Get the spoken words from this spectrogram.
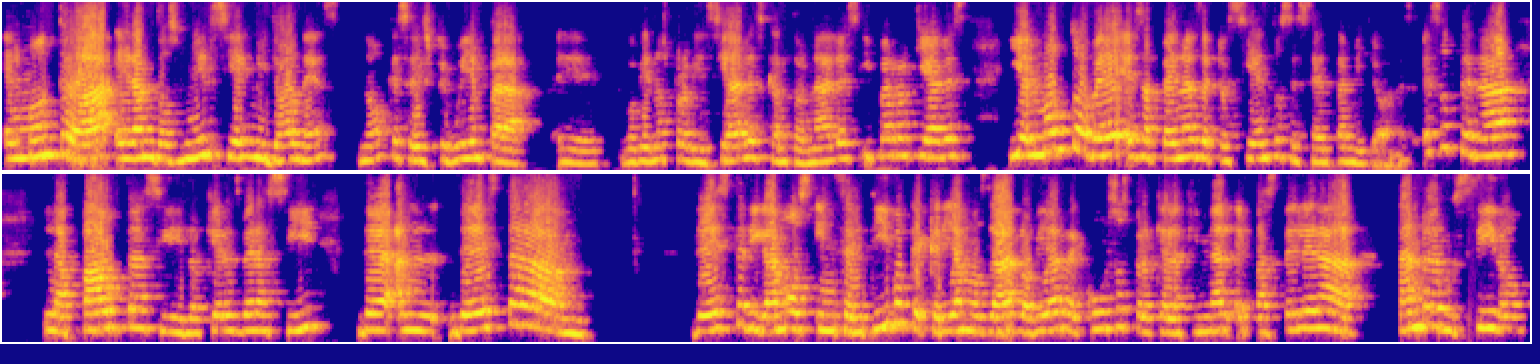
el monto A eran 2.100 millones, ¿no? Que se distribuyen para eh, gobiernos provinciales, cantonales y parroquiales, y el monto B es apenas de 360 millones. Eso te da la pauta, si lo quieres ver así, de, de esta de este, digamos, incentivo que queríamos dar, había recursos, pero que al final el pastel era tan reducido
